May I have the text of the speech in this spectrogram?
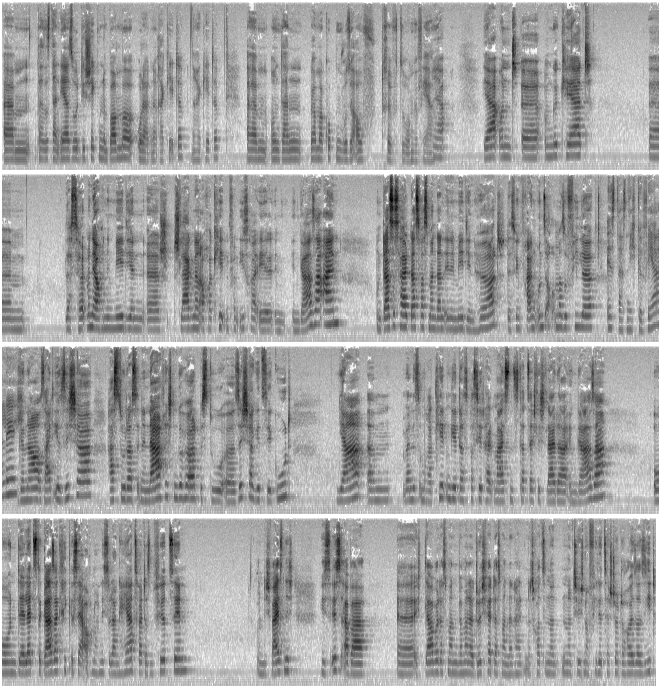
Ähm, das ist dann eher so, die schicken eine Bombe oder eine Rakete, eine Rakete ähm, und dann ja, mal gucken, wo sie auftrifft, so ungefähr. ja. Ja, und äh, umgekehrt, ähm, das hört man ja auch in den Medien, äh, sch schlagen dann auch Raketen von Israel in, in Gaza ein. Und das ist halt das, was man dann in den Medien hört. Deswegen fragen uns auch immer so viele, Ist das nicht gefährlich? Genau, seid ihr sicher? Hast du das in den Nachrichten gehört? Bist du äh, sicher? Geht's dir gut? Ja, ähm, wenn es um Raketen geht, das passiert halt meistens tatsächlich leider in Gaza. Und der letzte Gaza-Krieg ist ja auch noch nicht so lange her, 2014. Und ich weiß nicht, wie es ist, aber äh, ich glaube, dass man, wenn man da durchfährt, dass man dann halt trotzdem na- natürlich noch viele zerstörte Häuser sieht,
